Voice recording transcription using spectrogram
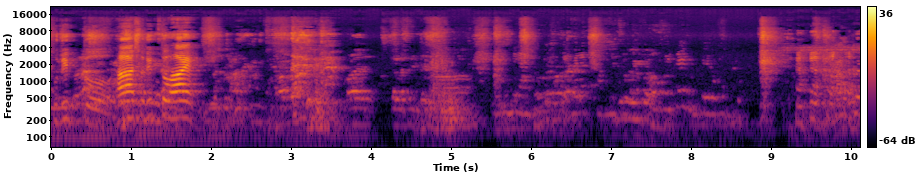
সুদীপ্ত। হ্যাঁ সুদীপ্ত ভাই।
